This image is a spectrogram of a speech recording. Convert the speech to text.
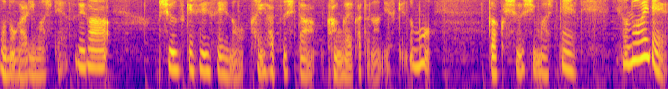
ものがありまして、それが俊介先生の開発した考え方なんですけれども、学習しまして、その上で、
